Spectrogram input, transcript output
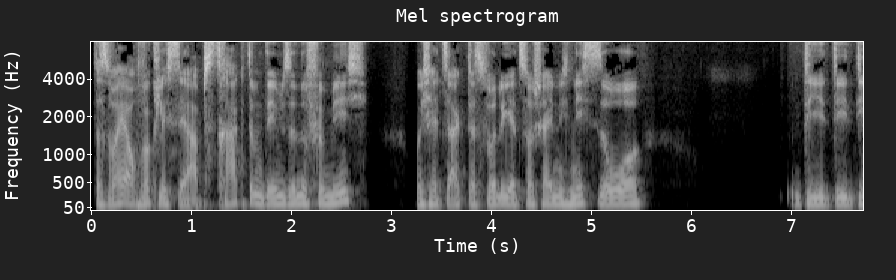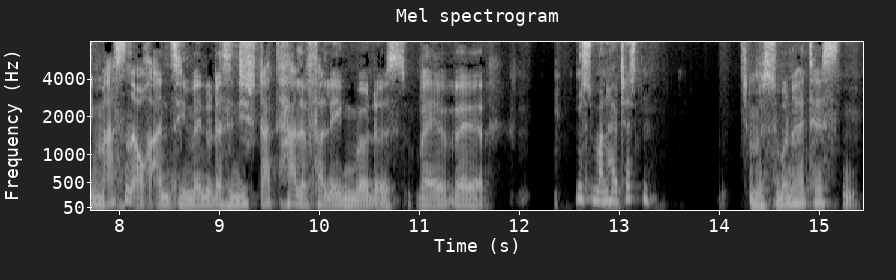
das war ja auch wirklich sehr abstrakt in dem Sinne für mich, wo ich halt sage, das würde jetzt wahrscheinlich nicht so die die die Massen auch anziehen, wenn du das in die Stadthalle verlegen würdest, weil weil Müsste man halt testen. Müsste man halt testen.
